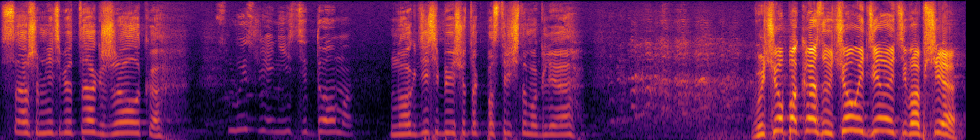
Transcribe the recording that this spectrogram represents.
Саша, мне тебя так жалко. В смысле, я не из дома? Ну а где тебе еще так постричь-то могли, а? Вы что показываете? Что вы делаете вообще?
